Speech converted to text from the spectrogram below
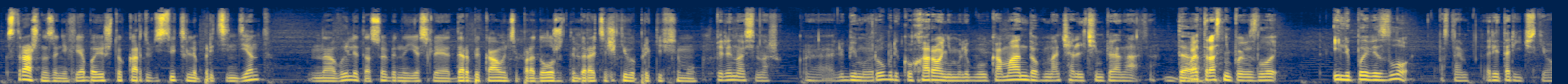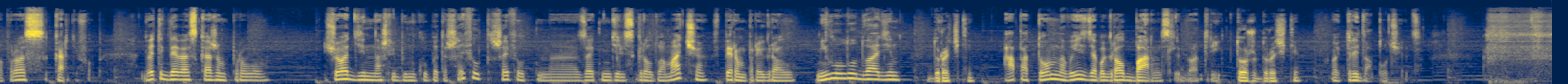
Страшно за них. Я боюсь, что Кардифф действительно претендент на вылет, особенно если Дерби Каунти продолжит набирать очки вопреки всему. Переносим нашу э, любимую рубрику «Хороним любую команду в начале чемпионата». Да. В этот раз не повезло. Или повезло. Поставим риторический вопрос Кардиффу. Давай тогда скажем про Еще один наш любимый клуб это Шеффилд. Шеффилд на, за эту неделю сыграл два матча. В первом проиграл Миллуоллу 2-1, Дурачки. а потом на выезде обыграл Барнсли 2-3. Тоже дурачки. Ой, 3-2 получается.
